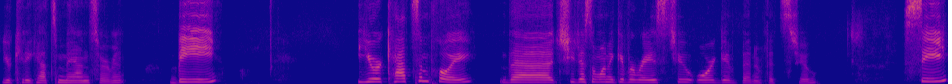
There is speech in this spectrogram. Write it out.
Your kitty cat's manservant. B. Your cat's employee that she doesn't want to give a raise to or give benefits to. C.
